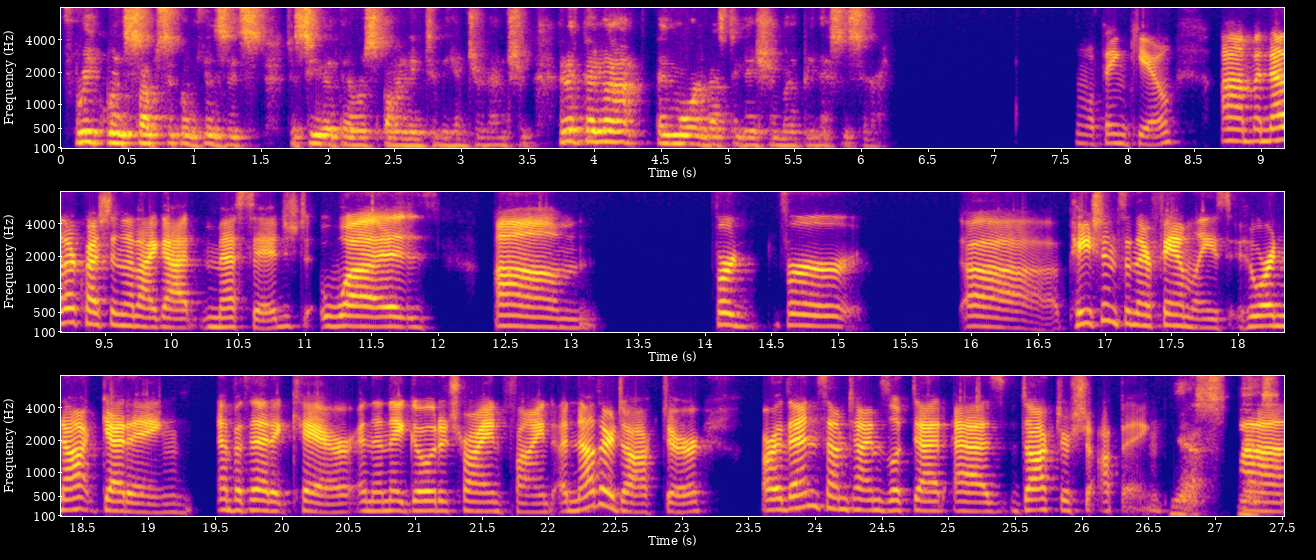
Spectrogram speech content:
frequent subsequent visits to see that they're responding to the intervention. And if they're not, then more investigation might be necessary. Well, thank you. Um, another question that I got messaged was um, for for uh, patients and their families who are not getting empathetic care, and then they go to try and find another doctor are then sometimes looked at as doctor shopping. Yes. yes.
